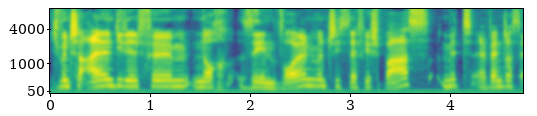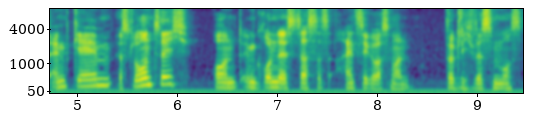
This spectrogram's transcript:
Ich wünsche allen, die den Film noch sehen wollen, wünsche ich sehr viel Spaß mit Avengers Endgame. Es lohnt sich und im Grunde ist das das Einzige, was man wirklich wissen muss.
